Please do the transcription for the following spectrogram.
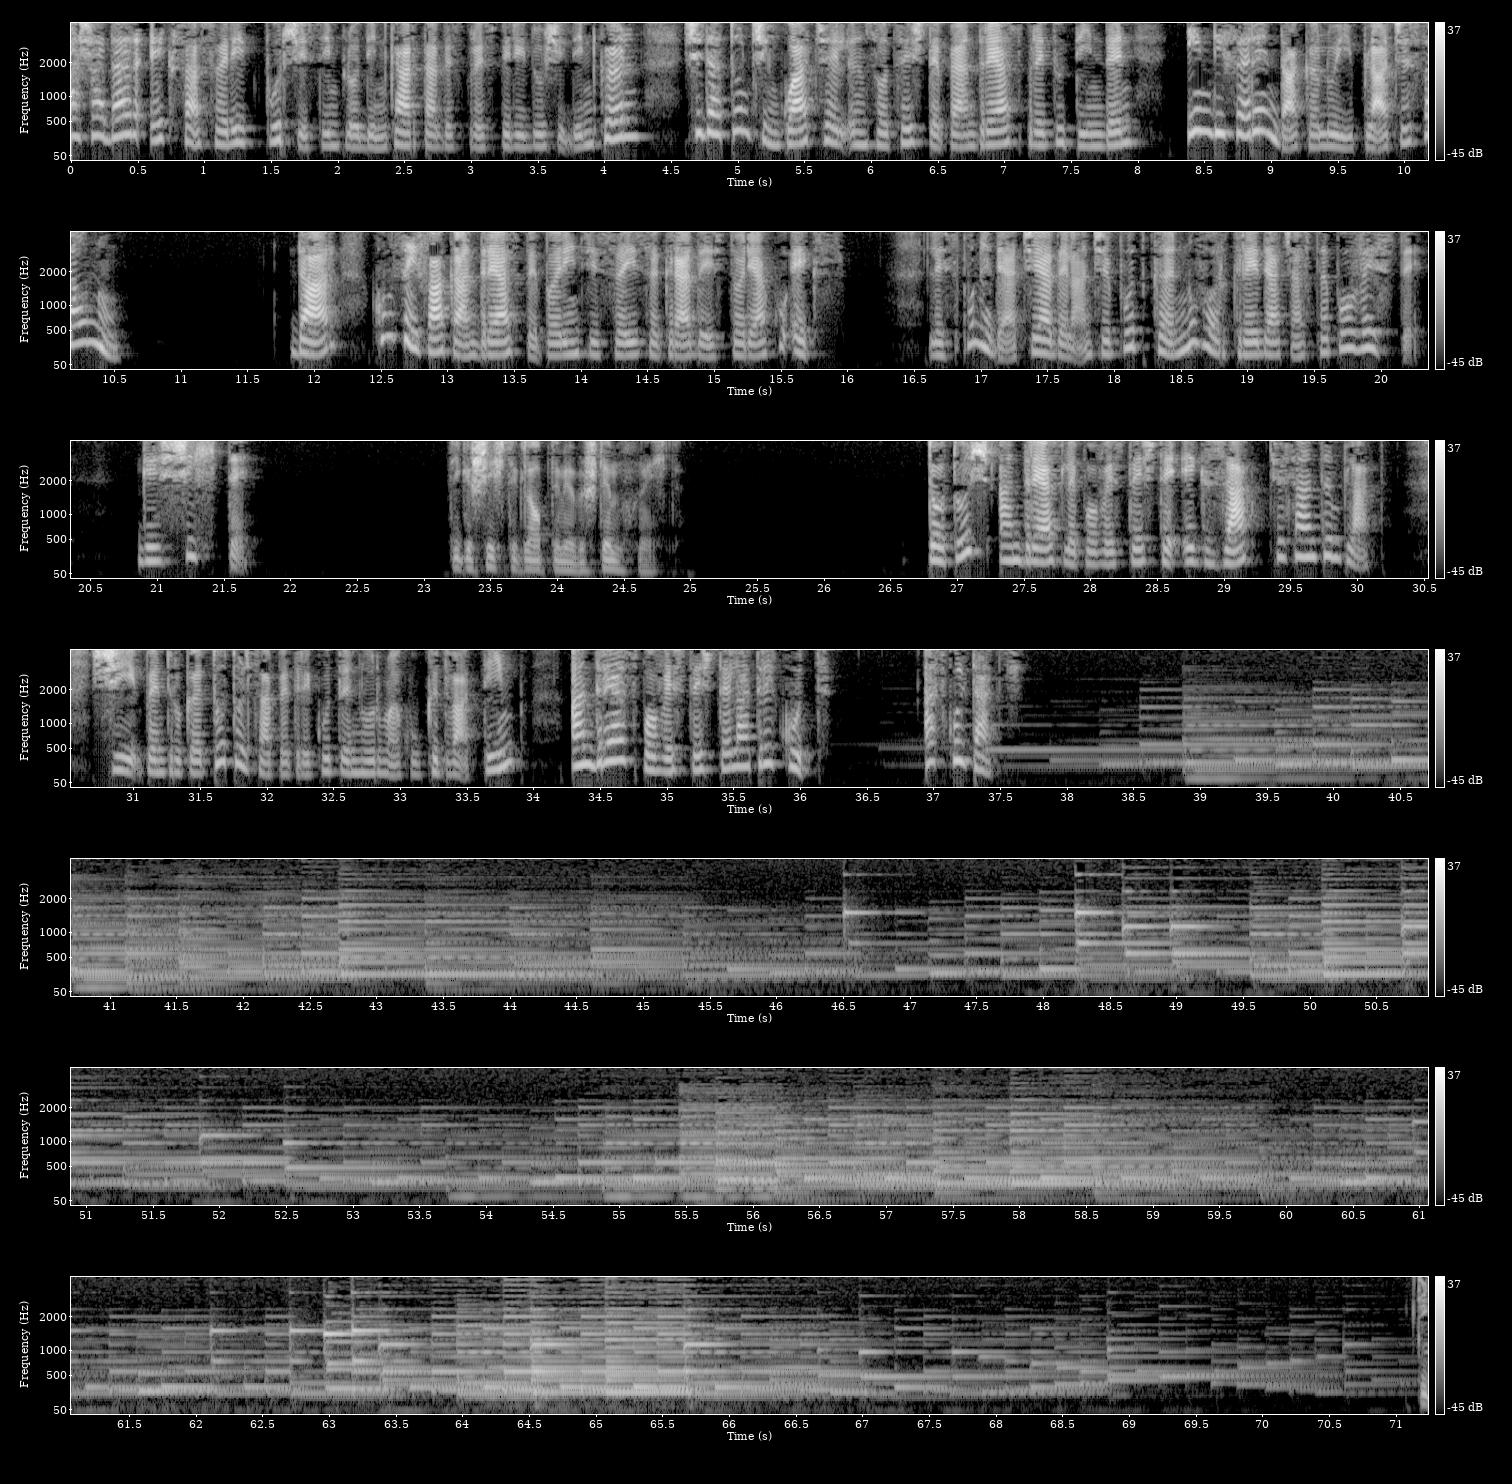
Așadar, ex a sărit pur și simplu din cartea despre spiridușii din Köln și de atunci încoace îl însoțește pe Andreea spre tutindeni, indiferent dacă lui îi place sau nu. Dar, cum să-i facă Andreas pe părinții săi să creadă istoria cu ex? Le spune de aceea de la început că nu vor crede această poveste. Geschichte. Die Geschichte glaubt ihr mir bestimmt nicht. Totuși, Andreas le povestește exact ce s-a întâmplat. Și pentru că totul s-a petrecut în urmă cu câtva timp, Andreas povestește la trecut. Ascultați!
